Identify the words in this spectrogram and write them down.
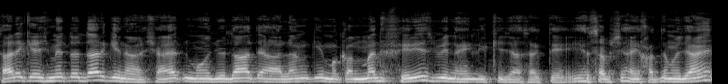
سارے کرشمے تو درکنار شاید موجودات عالم کی مکمل فہرست بھی نہیں لکھی جا سکتے یہ سب شاید ختم ہو جائیں۔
